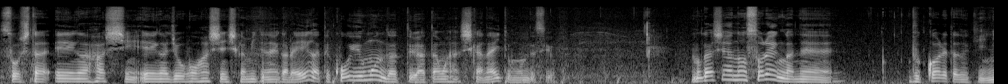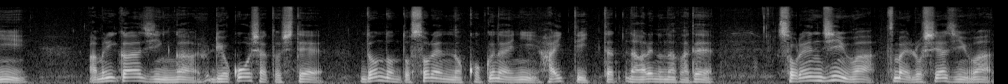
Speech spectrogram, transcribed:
そうした映画発信、映画情報発信しか見てないから映画ってこういうもんだっていう頭しかないと思うんですよ。昔あのソ連がね、ぶっ壊れた時にアメリカ人が旅行者としてどんどんとソ連の国内に入っていった流れの中でソ連人はつまりロシア人は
